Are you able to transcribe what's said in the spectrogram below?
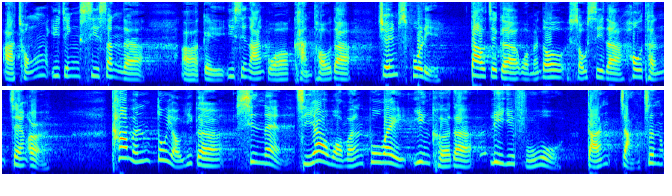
啊，从已经牺牲的啊给伊斯兰国砍头的 James Foley，到这个我们都熟悉的后藤健二。他们都有一个信念：只要我们不为任何的利益服务，敢讲真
